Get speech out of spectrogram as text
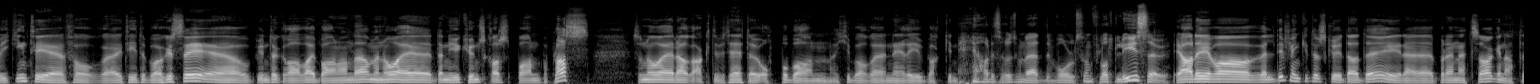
vikingtid for en tid tilbake siden, eh, og begynte å grave i banene der. Men nå er den nye kunstgradsbanen på plass. Så nå er det aktivitet òg oppå banen, ikke bare nede i bakken. Ja, det ser ut som det er et voldsomt flott lys òg. Ja, de var veldig flinke til å skryte av det, det på den nettsaken. At,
